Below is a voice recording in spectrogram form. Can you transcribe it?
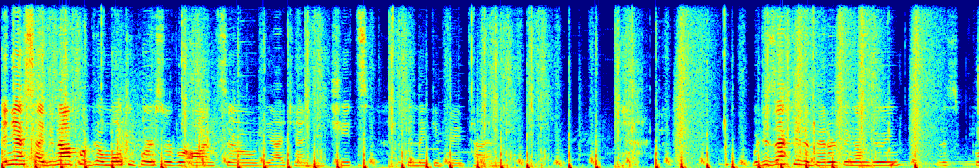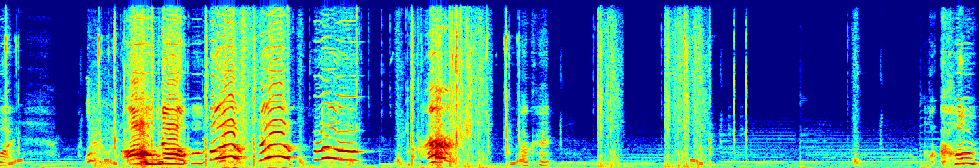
And yes, I did not put the multiplayer server on, so yeah, I can't do cheats to make it daytime. Which is actually the better thing I'm doing. This, but oh no! Oh, no! Okay. Oh come!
